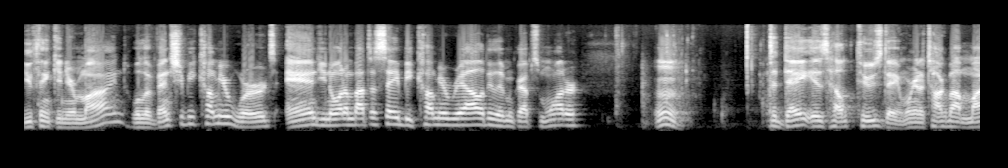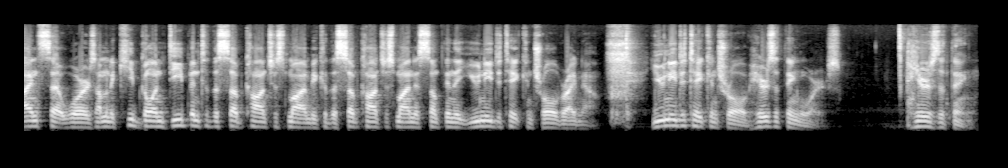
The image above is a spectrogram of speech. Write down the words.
you think in your mind, will eventually become your words. And you know what I'm about to say? Become your reality. Let me grab some water. Mm. Today is Health Tuesday, and we're going to talk about mindset wars. I'm going to keep going deep into the subconscious mind because the subconscious mind is something that you need to take control of right now. You need to take control of. Here's the thing, warriors. Here's the thing.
